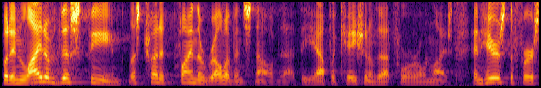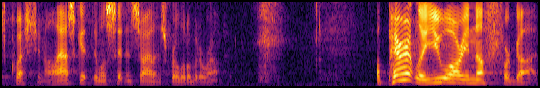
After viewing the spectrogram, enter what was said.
But in light of this theme, let's try to find the relevance now of that, the application of that for our own lives. And here's the first question. I'll ask it and we'll sit in silence for a little bit around it. Apparently, you are enough for God.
